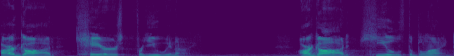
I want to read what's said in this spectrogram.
Our God cares for you and I. Our God heals the blind.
